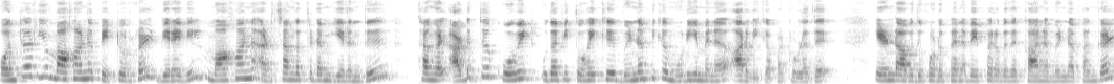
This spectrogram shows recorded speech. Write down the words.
ஒன்டாரியோ மாகாண பெற்றோர்கள் விரைவில் மாகாண அரசாங்கத்திடம் இருந்து தங்கள் அடுத்த கோவிட் உதவித்தொகைக்கு விண்ணப்பிக்க முடியும் என அறிவிக்கப்பட்டுள்ளது. இரண்டாவது கொடுப்பனவை பெறுவதற்கான விண்ணப்பங்கள்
